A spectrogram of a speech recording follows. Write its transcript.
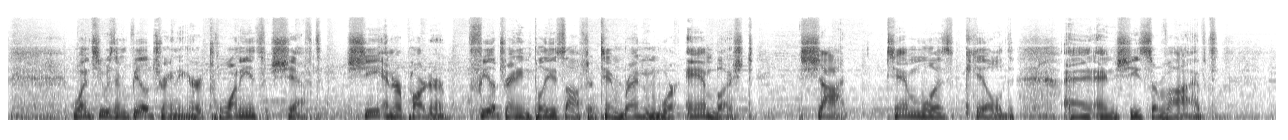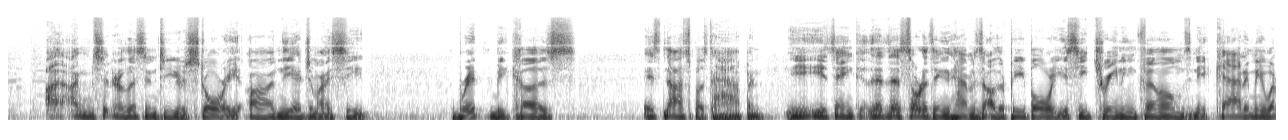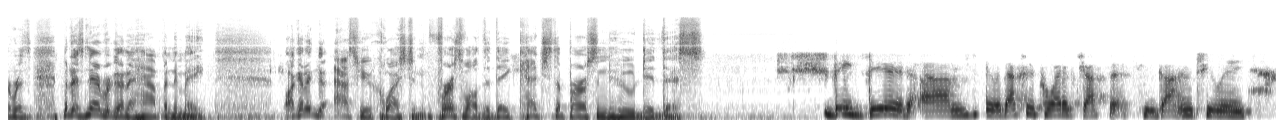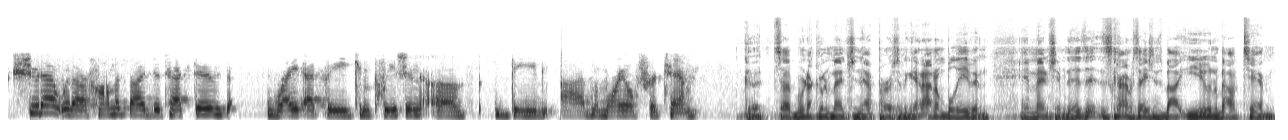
when she was in field training, her 20th shift. She and her partner, field training police officer Tim Brenton, were ambushed, shot, Tim was killed and, and she survived. I, am sitting there listening to your story on the edge of my seat, Britt, because it's not supposed to happen. You, you, think that this sort of thing happens to other people, or you see training films in the academy, whatever it is, but it's never going to happen to me. I got to ask you a question. First of all, did they catch the person who did this? They did. Um, it was actually poetic justice. He got into a shootout with our homicide detectives right at the completion of the uh, memorial for Tim. Good. So we're not going to mention that person again. I don't believe in in mentioning this. This conversation is about you and about Tim.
